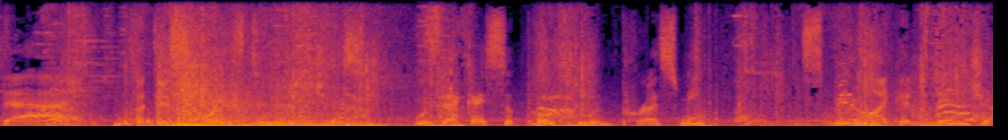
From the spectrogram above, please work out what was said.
That, a disgrace to ninjas. Was that guy supposed to impress me? Spin like a ninja.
